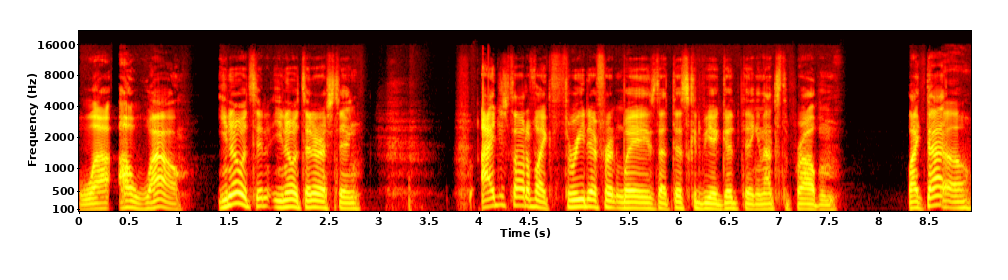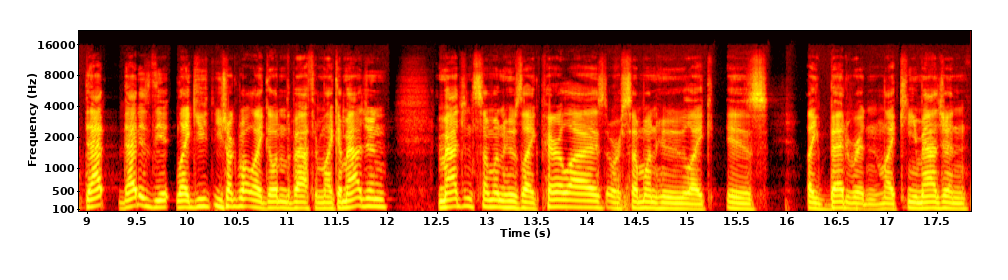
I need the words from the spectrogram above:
wow. Oh wow. You know what's in, you know what's interesting. I just thought of like three different ways that this could be a good thing, and that's the problem. Like that. Uh-oh. That that is the like you you talked about like going to the bathroom. Like imagine imagine someone who's like paralyzed or someone who like is like bedridden. Like can you imagine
